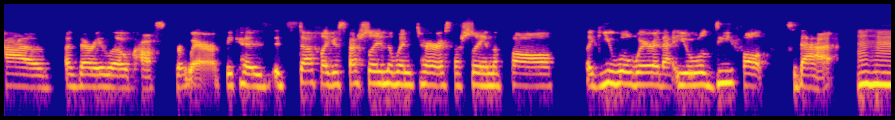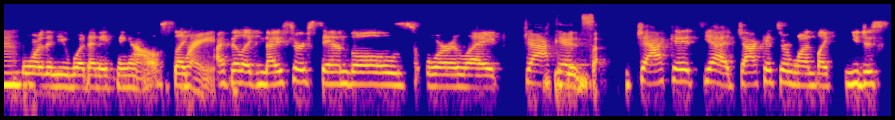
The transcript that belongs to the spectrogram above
have a very low cost per wear because it's stuff like, especially in the winter, especially in the fall, like you will wear that, you will default to that Mhm. more than you would anything else. Like, Right. I feel like nicer sandals or like jackets. jackets. Yeah, jackets are one like you just,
